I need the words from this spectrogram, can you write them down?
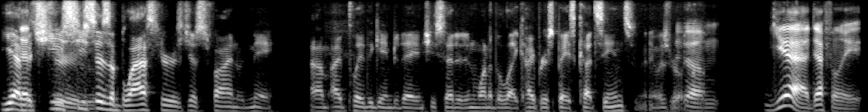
yeah, but she she says a blaster is just fine with me. Um, I played the game today, and she said it in one of the like hyperspace cutscenes, and it was really. cool. um, yeah, definitely.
